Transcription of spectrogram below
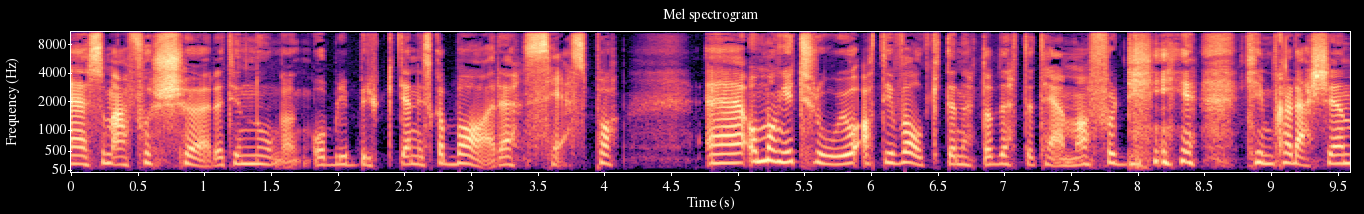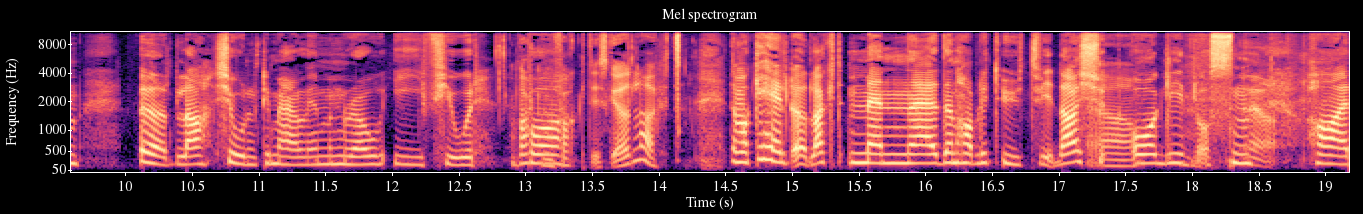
er, som er for skjøre til noen gang å bli brukt igjen. De skal bare ses på. Eh, og mange tror jo at de valgte nettopp dette temaet fordi Kim Kardashian ødela kjolen til Marilyn Monroe i fjor. Var den faktisk ødelagt? Den var ikke helt ødelagt, men eh, den har blitt utvida, Ja. og glidelåsen Ja. har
